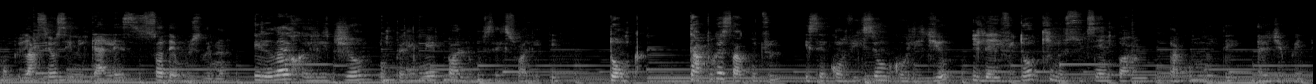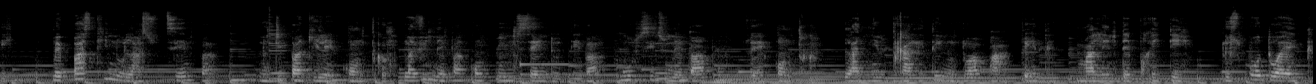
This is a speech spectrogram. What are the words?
population sénégalaise sont des musulmans. Et leur religion ne permet pas l'homosexualité. Donc, d'après sa couture et ses convictions religieuses, il est évident qu'il ne soutient pas la communauté LGBT. Mais parce qu'il ne la soutient pas, ne dit pas qu'il est contre. La vie n'est pas comme une scène de débat où si tu n'es pas pour, tu es contre. La neutralité ne doit pas être mal interprétée. Le sport doit être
